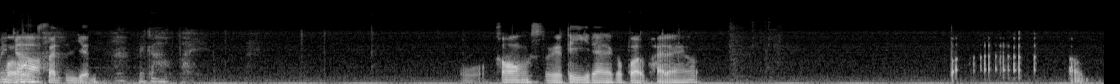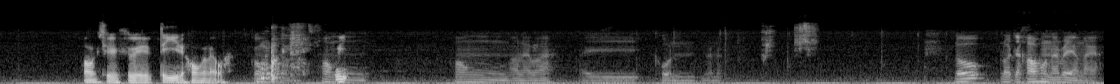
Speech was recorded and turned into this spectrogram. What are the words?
ไม่บอกกล้าว่าฟันเยินไม่กล้าออกไป โอ้เข้าห้องสเตตี้ได้แล้วก็ปลอดภัยแล้วปะเอาห้อง security หรือห้องอะไรวะกล้องห้องอุ๊ย ห้องอะไรวะไอคนนั่นนะแล้วเราจะเข้าห้องนั้นไปยังไงอะ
